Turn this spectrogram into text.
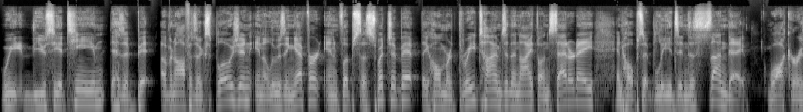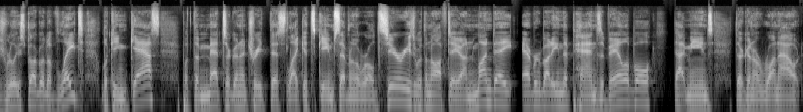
we you see a team has a bit of an offensive explosion in a losing effort and flips a switch a bit. They homered three times in the ninth on Saturday and hopes it bleeds into Sunday. Walker has really struggled of late, looking gas, but the Mets are going to treat this like it's game seven of the World Series with an off day on Monday. Everybody in the pen's available. That means they're going to run out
